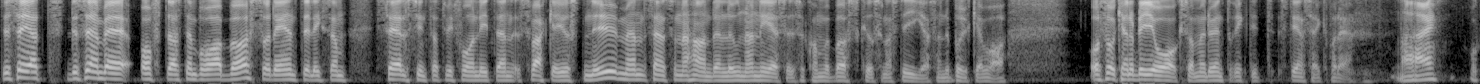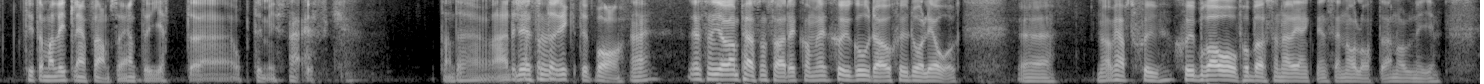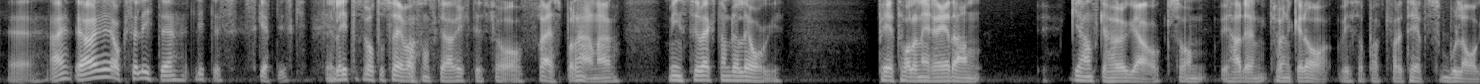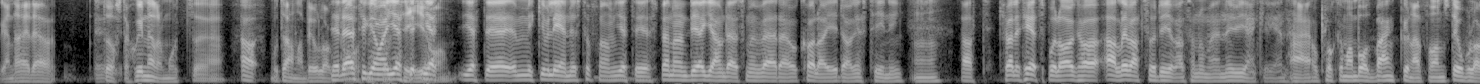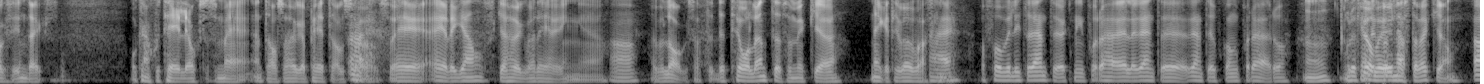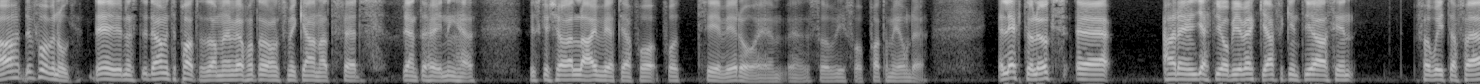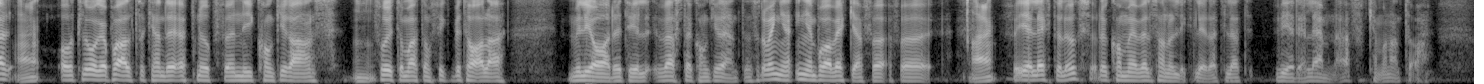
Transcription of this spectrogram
du säger att december är oftast en bra börs och det är inte liksom sällsynt att vi får en liten svacka just nu men sen så när handeln lugnar ner sig så kommer börskurserna stiga som det brukar vara. Och så kan det bli i år också men du är inte riktigt stensäker på det. Nej, och tittar man lite längre fram så är jag inte jätteoptimistisk. Utan det, nej, det Det känns som- inte riktigt bra. Nej. Det är som Göran Persson sa, det kommer sju goda och sju dåliga år. Eh, nu har vi haft sju, sju bra år på börsen här egentligen sedan 08, 09. Uh, nej, jag är också lite, lite skeptisk. Det är lite svårt att se vad som ska riktigt få fräs på det här när vinsttillväxten blir låg. P-talen är redan ganska höga och som vi hade en krönika idag visar på att kvalitetsbolagen, där är det största skillnaden mot, eh, Ja. mot andra bolag. Det där tycker jag var jätte, jätte, jätte, Micke Wilenius tog fram jättespännande diagram där som är värda att kolla i dagens tidning. Mm. Att kvalitetsbolag har aldrig varit så dyra som de är nu egentligen. Nej, och plockar man bort bankerna från storbolagsindex och kanske Telia också som är, inte har så höga P-tal så, så är, är det ganska hög värdering eh, Ja. överlag. Så det tål inte så mycket negativa överraskningar. Nej. Och får vi lite ränteökning på det här eller ränte, ränteuppgång på det här då. Mm. Och det får vi ju nästa vecka. Ja, det får vi nog. Det, är ju det har vi inte pratat om, men vi har pratat om så mycket annat. Feds räntehöjning här. Vi ska köra live vet jag på, på tv då, eh, så vi får prata mer om det. Electrolux eh, hade en jättejobbig vecka, fick inte göra sin favoritaffär. Nej. Och till råga på allt så kan det öppna upp för en ny konkurrens. Mm. Förutom att de fick betala miljarder till värsta konkurrenten. Så det var ingen, ingen bra vecka för, för, Nej. för Electrolux och det kommer väl sannolikt leda till att vd lämnar kan man anta.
